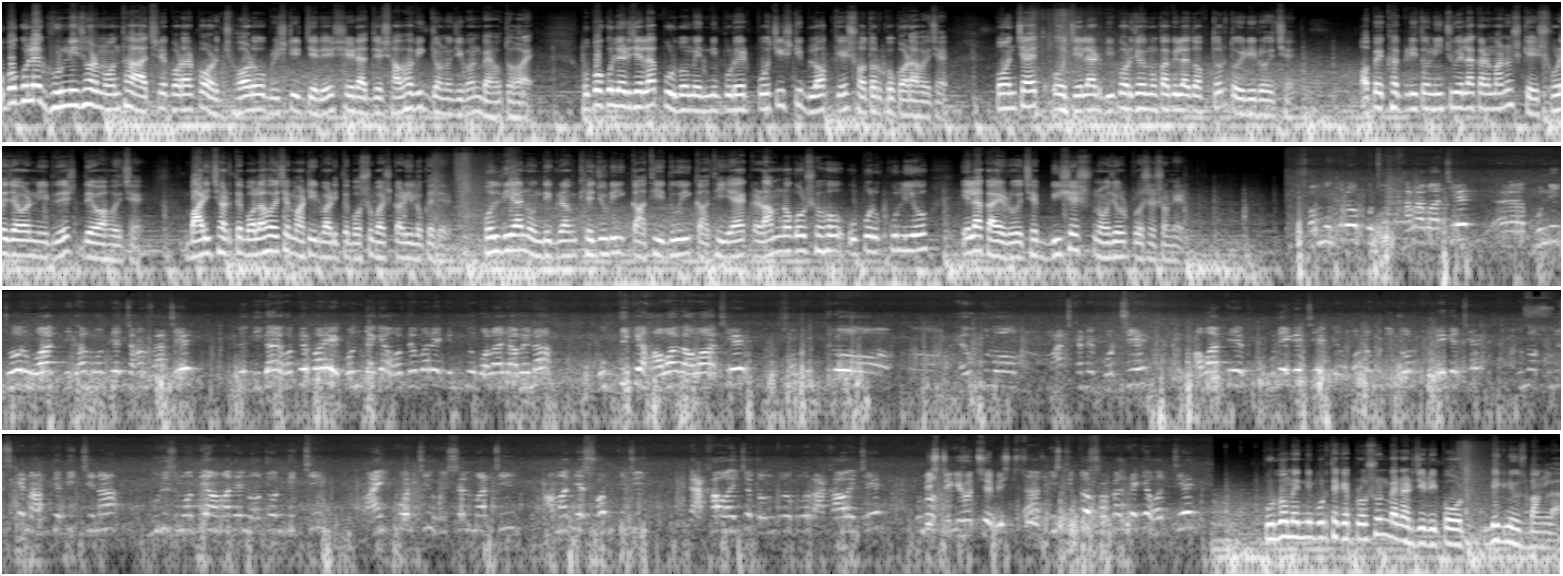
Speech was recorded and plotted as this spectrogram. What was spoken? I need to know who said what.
Speaker 1: উপকূলে ঘূর্ণিঝড় মন্থা আছড়ে পড়ার পর ঝড় ও বৃষ্টির জেরে সে রাজ্যে স্বাভাবিক জনজীবন ব্যাহত হয়। উপকূলের জেলা পূর্ব মেদিনীপুরের পঁচিশটি ব্লককে সতর্ক করা হয়েছে। পঞ্চায়েত ও জেলার বিপর্যয় মোকাবিলা দপ্তর তৈরি রয়েছে। অপেক্ষাকৃত নিচু এলাকার মানুষকে সরে যাওয়ার নির্দেশ দেওয়া হয়েছে। বাড়ি ছাড়তে বলা হয়েছে মাটির বাড়িতে বসবাসকারী লোকেদের। হলদিয়া, নন্দীগ্রাম, খেজুরি, কাঁথি দুই, কাঁথি এক, রামনগর সহ উপকূলীয় এলাকায় রয়েছে বিশেষ নজর প্রশাসনের।
Speaker 2: সমুদ্র প্রচুর খারাপ আছে ঘূর্ণিঝড় ওয়াজ দীঘার মধ্যে চান্স আছে। কিন্তু দীঘায় হতে পারে, কোন জায়গায় হতে পারে কিন্তু বলা যাবে না। খুব দিকে হাওয়া দাওয়া আছে, সমুদ্র ঢেউগুলো মাঝখানে পড়ছে। হাওয়াতে ফুলে গেছে, মোটামুটি জল ফুলে গেছে। কোনো টুরিস্টকে নামতে দিচ্ছি না। টুরিস্ট মধ্যে আমাদের নজর দিচ্ছি মাইক করছি, হুইসেল মারছি। আমাদের সব কিছু রাখা হয়েছে যন্ত্রগুলো রাখা হয়েছে।
Speaker 3: বৃষ্টি কি হচ্ছে? বৃষ্টি
Speaker 2: বৃষ্টি তো সকাল থেকে হচ্ছে।
Speaker 1: পূর্ব মেদিনীপুর থেকে Prasun Banerjee report Big News Bangla.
